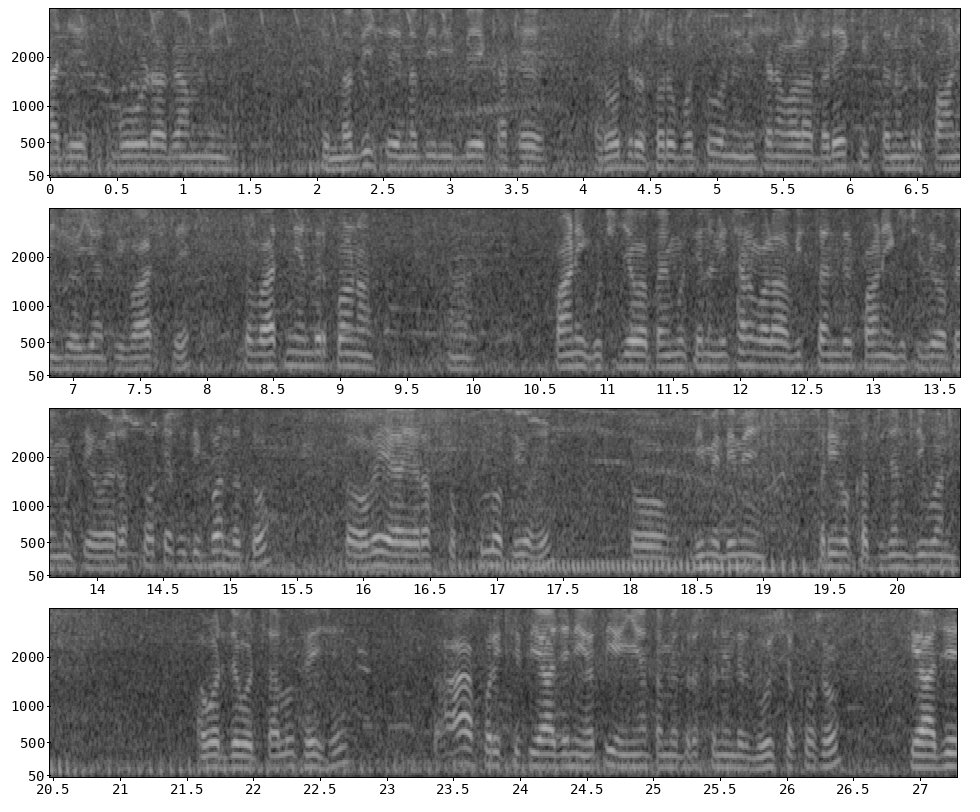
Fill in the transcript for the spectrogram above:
આજે બોરડા ગામની જે નદી છે નદીની બે કાંઠે રૌદ્ર સ્વરૂપ હતું અને નિશાનવાળા દરેક વિસ્તારની અંદર પાણી જો અહીંયાથી વાસ છે. તો વાસની અંદર પણ પાણી ગૂંચી જવા પામ્યું છે અને નિશાનવાળા વિસ્તારની અંદર પાણી ગૂંચી જવા પામ્યું છે. હવે રસ્તો અત્યાર સુધી બંધ હતો. તો હવે એ રસ્તો ખુલ્લો થયો છે. તો ધીમે ધીમે ફરી વખત જનજીવન અવર જવર ચાલુ થઈ છે. તો આ પરિસ્થિતિ આજની હતી. અહીંયા તમે દ્રશ્યની અંદર જોઈ શકો છો કે આજે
